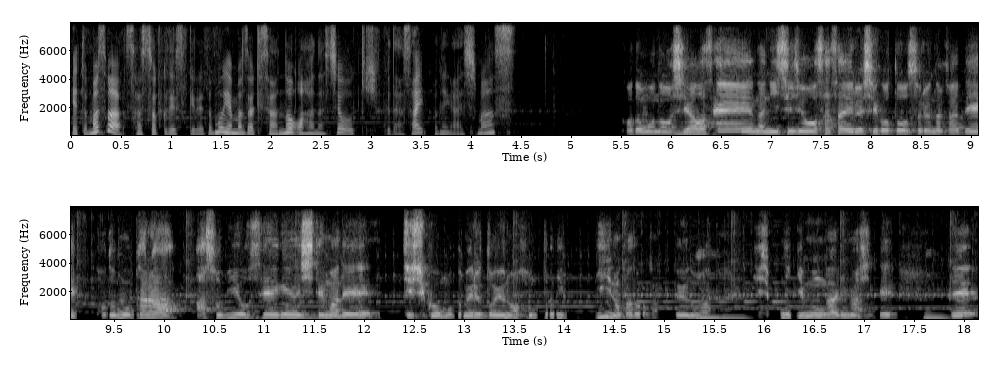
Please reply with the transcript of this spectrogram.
えっと、まずは早速ですけれども山崎さんのお話をお聞きください。お願いします。子どもの幸せな日常を支える仕事をする中で、子どもから遊びを制限してまで自粛を求めるというのは本当にいいのかどうかというのが非常に疑問がありまして、うん、で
